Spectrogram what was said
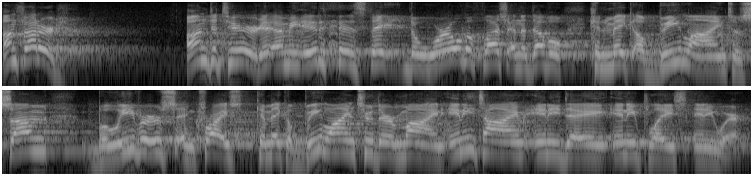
Unfettered, undeterred. I mean, it is they, the world, the flesh, and the devil can make a beeline to some believers in Christ, can make a beeline to their mind anytime, any day, any place, anywhere.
